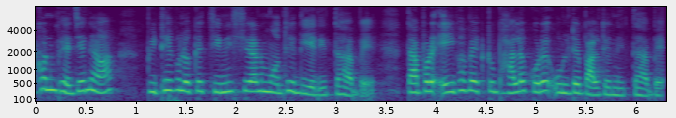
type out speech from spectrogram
এখন ভেজে নেওয়া পিঠেগুলোকে চিনি শিরার মধ্যে দিয়ে দিতে হবে। তারপর এইভাবে একটু ভালো করে উল্টে পাল্টে নিতে হবে।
